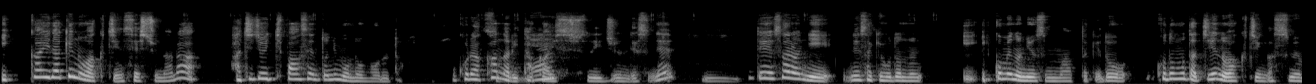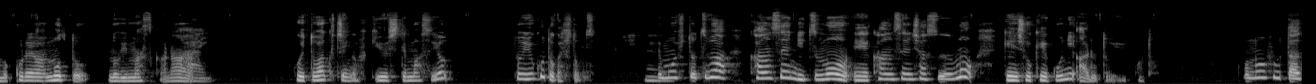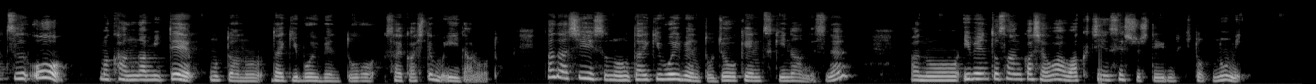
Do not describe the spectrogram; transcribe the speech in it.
1回だけのワクチン接種なら81%にも上ると。これはかなり高い水準ですね。うんでさらに、ね、先ほどの1個目のニュースもあったけど子どもたちへのワクチンが進めばこれはもっと伸びますから、はいこういったワクチンが普及してますよということが一つ。うんでもう一つは感染率も、えー感染者数も減少傾向にあるということ。この2つを、まあ、鑑みてもっとあの大規模イベントを再開してもいいだろうと。ただしその大規模イベント条件付きなんですね。あのイベント参加者はワクチン接種している人のみ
